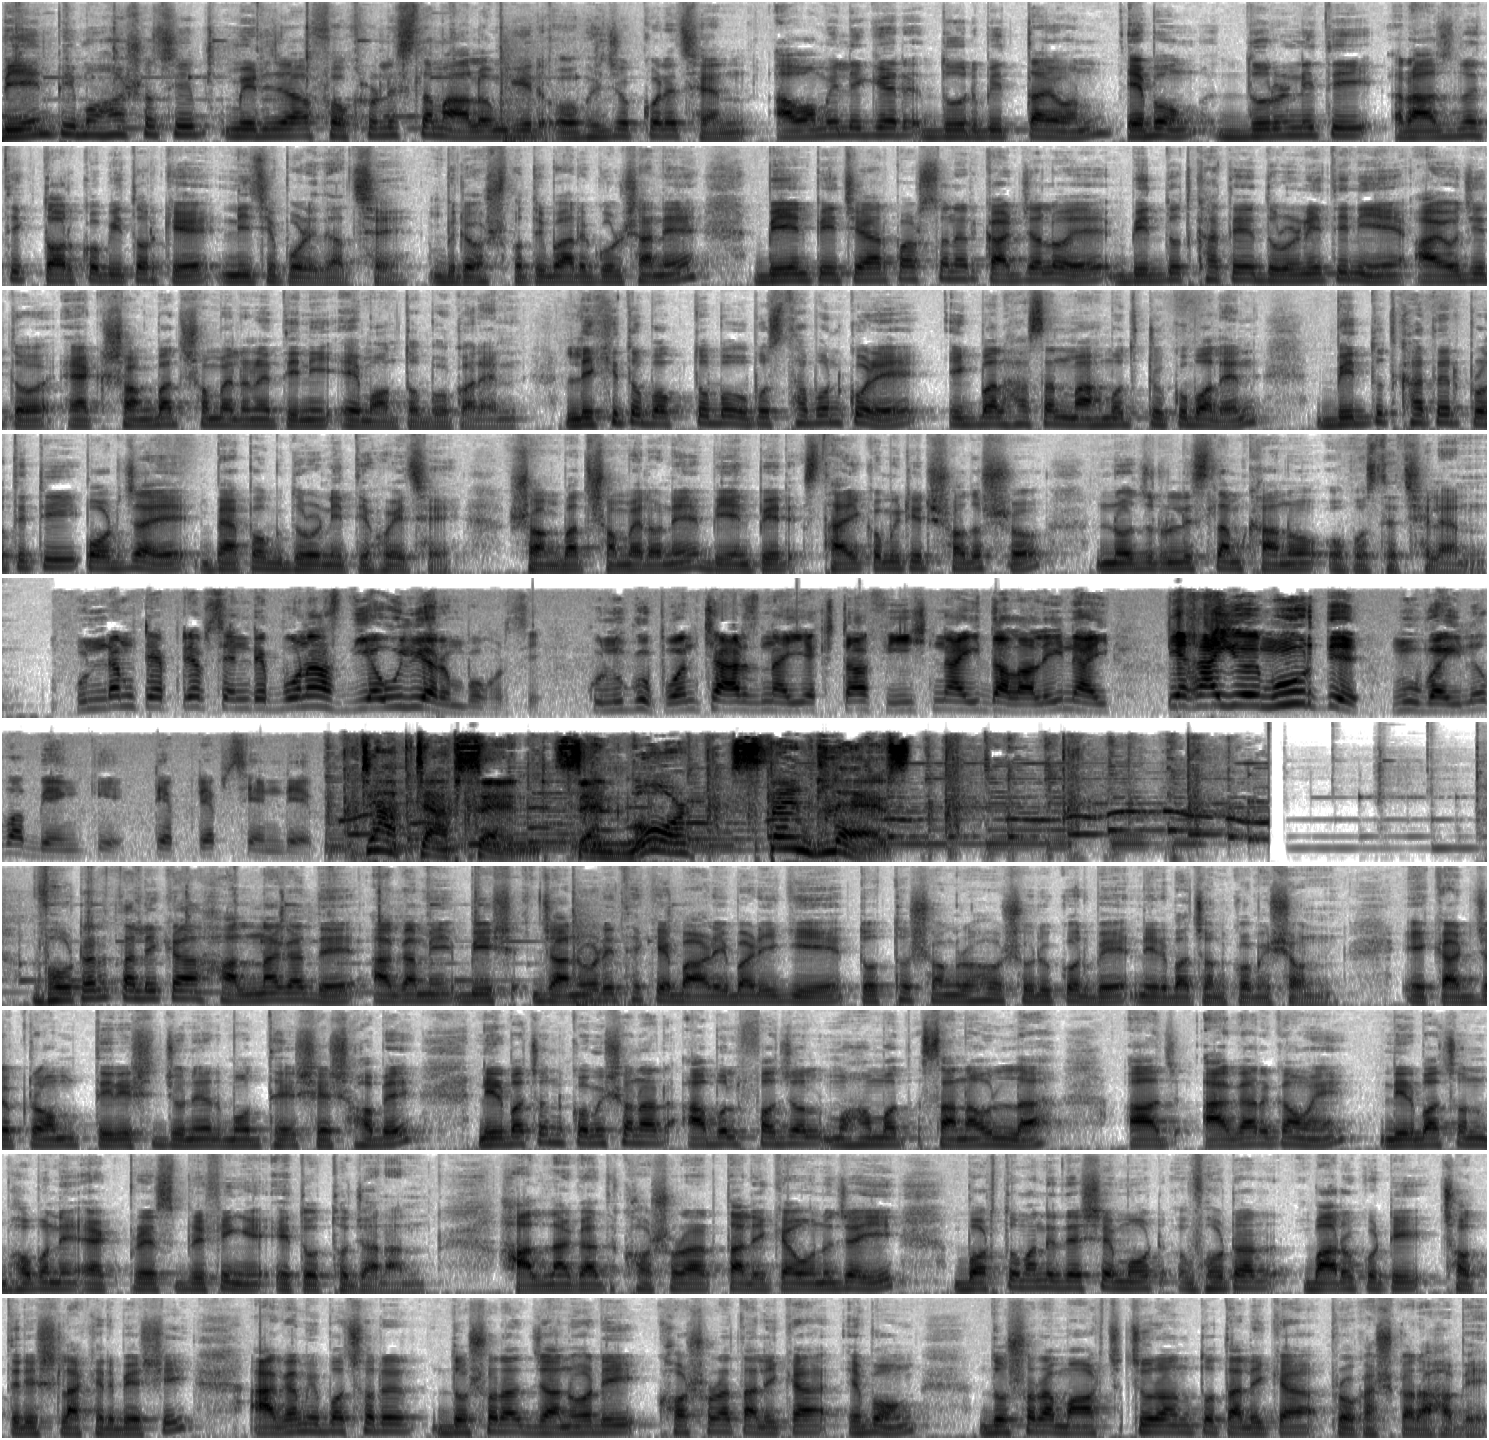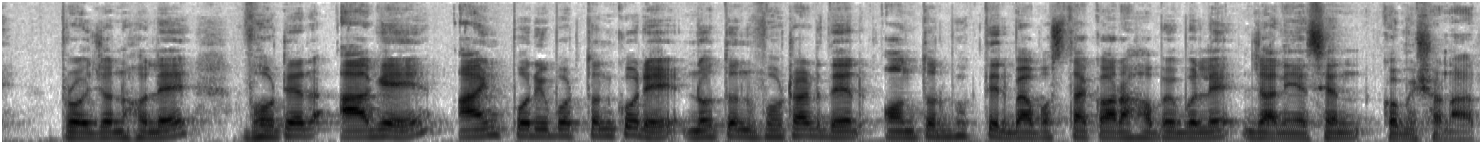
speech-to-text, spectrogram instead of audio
বিএনপি মহাসচিব মির্জা ফখরুল ইসলাম আলমগীর অভিযোগ করেছেন, আওয়ামী লীগের দুর্বৃত্তায়ন এবং দুর্নীতি, রাজনৈতিক তর্ক বিতর্কে নিচে পড়ে যাচ্ছে। বৃহস্পতিবার গুলশানে বিএনপি চেয়ারপারসনের কার্যালয়ে বিদ্যুৎ খাতে দুর্নীতি নিয়ে আয়োজিত এক সংবাদ সম্মেলনে তিনি এ মন্তব্য করেন। লিখিত বক্তব্য উপস্থাপন করে ইকবাল হাসান মাহমুদ টুকু বলেন, বিদ্যুৎ খাতের প্রতিটি পর্যায়ে ব্যাপক দুর্নীতি হয়েছে। সংবাদ সম্মেলনে বিএনপির স্থায়ী কমিটির সদস্য নজরুল ইসলাম খানও উপস্থিত ছিলেন। হুন্ডাম টেপ টেপ সেন্টে বোনাস দিয়া উলি আরম্ভ করছে। কোনো গোপন চার্জ নাই এক্সট্রা ফিস নাই, দালালি নাই, টেকাই ওই মুহূর্তে মোবাইলও বা ব্যাংকে tap tap সেন্ডে tap tap send send more spend less. Voter তালিকা হালনাগাদে আগামী বিশ জানুয়ারি থেকে বাড়ি বাড়ি গিয়ে তথ্য সংগ্রহ শুরু করবে নির্বাচন কমিশন। এ কার্যক্রম তিরিশ জুনের মধ্যে শেষ হবে। নির্বাচন কমিশনার আবুল ফজল মোহাম্মদ সানাউল্লাহ আজ আগারগাঁওয়ে নির্বাচন ভবনে এক প্রেস ব্রিফিংয়ে এ তথ্য জানান। হালনাগাদ খসড়ার তালিকা অনুযায়ী বর্তমানে দেশে মোট ভোটার বারো কোটি ছত্রিশ লাখের বেশি। আগামী বছরের দোসরা জানুয়ারি খসড়া তালিকা এবং দোসরা মার্চ চূড়ান্ত তালিকা প্রকাশ করা হবে। প্রয়োজন হলে ভোটের আগে আইন পরিবর্তন করে নতুন ভোটারদের অন্তর্ভুক্তির ব্যবস্থা করা হবে বলে জানিয়েছেন কমিশনার।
